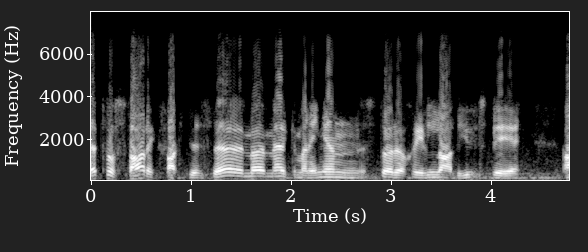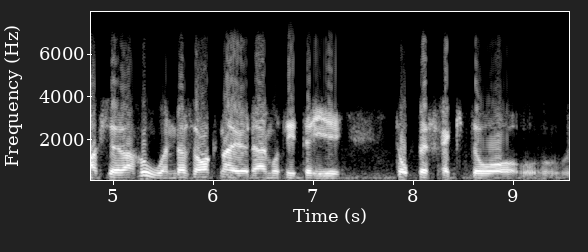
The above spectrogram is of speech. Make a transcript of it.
rätt så stark faktiskt. Där märker man ingen större skillnad just i acceleration. Den saknar ju däremot lite i toppeffekt och, och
